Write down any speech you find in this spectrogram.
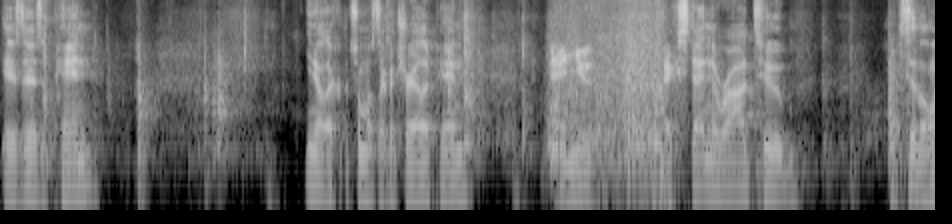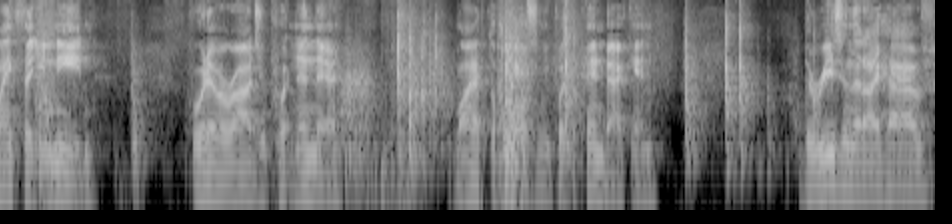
is there's a pin, you know, like it's almost like a trailer pin, and you extend the rod tube to the length that you need for whatever rods you're putting in there. Line up the holes and you put the pin back in. The reason that I have,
